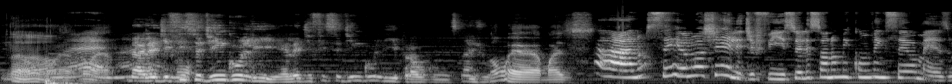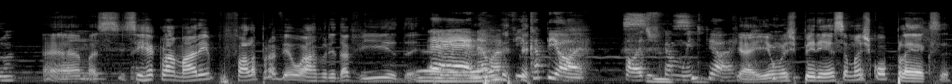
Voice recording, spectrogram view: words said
Não, não é. né? Não é, Não, ele é difícil de engolir. Ele é difícil de engolir pra alguns, né, Ju? não é mas Ah, não sei, eu não achei ele difícil, ele só não me convenceu mesmo. É, mas se, se reclamarem, fala pra ver o Árvore da Vida. É, não, mas fica pior. Pode Sim, ficar sim. muito pior. Que aí é uma experiência mais complexa.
